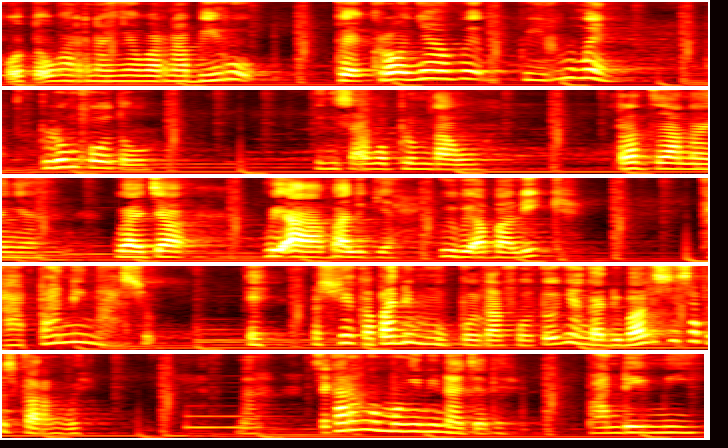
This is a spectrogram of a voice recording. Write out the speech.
Foto warnanya warna biru. Backgroundnya biru men. Belum foto. Insya Allah belum tahu rencananya. Gue aja WA balik ya. WA balik. Kapan nih masuk? eh maksudnya kapan nih mengumpulkan fotonya? Nggak dibalasnya sampai sekarang gue. Nah sekarang ngomongin ini aja deh. Pandemi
